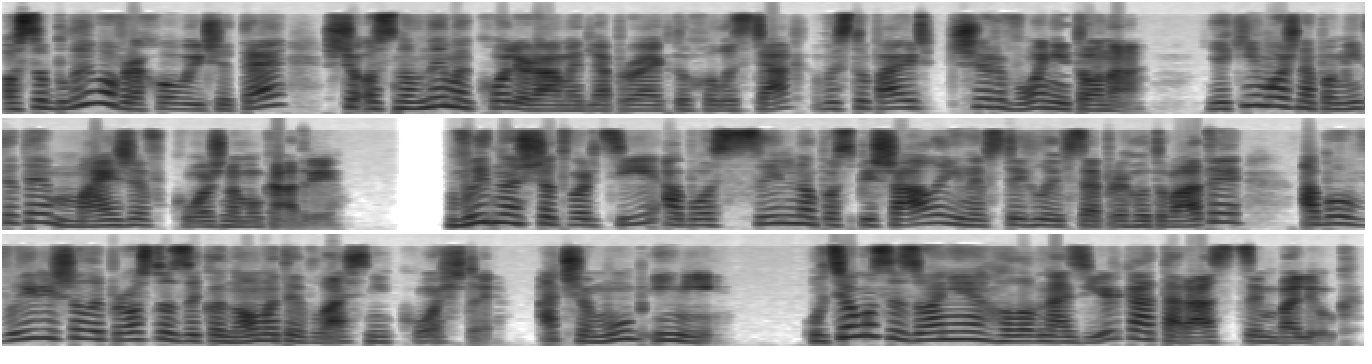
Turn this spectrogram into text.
особливо враховуючи те, що основними кольорами для проекту Холостяк виступають червоні тона, які можна помітити майже в кожному кадрі. Видно, що творці або сильно поспішали і не встигли все приготувати, або вирішили просто зекономити власні кошти. А чому б і ні? У цьому сезоні головна зірка Тарас Цимбалюк.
